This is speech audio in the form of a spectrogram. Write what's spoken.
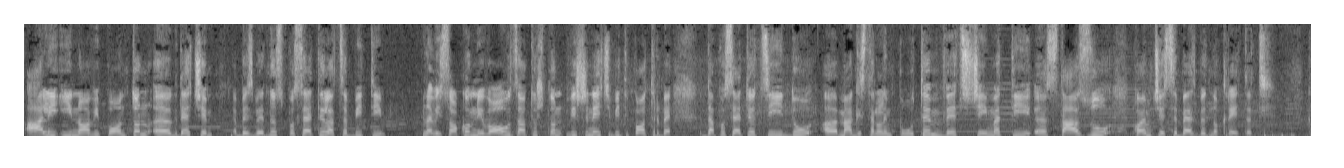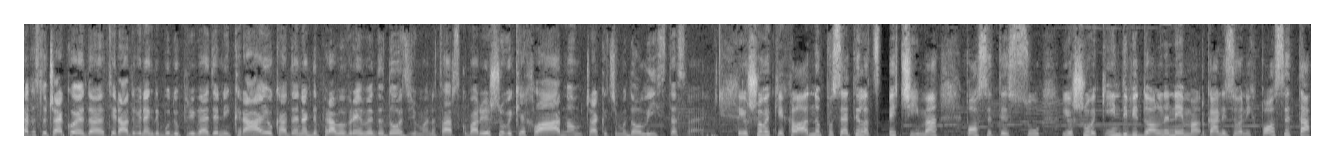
ali i novi ponton e, gde će bezbednost posetilaca biti na visokom nivou zato što više neće biti potrebe da posetioci idu e, magistralnim putem, već će imati e, stazu kojom će se bezbedno kretati. Kada se očekuje da ti radovi negde budu privedeni kraju, kada je negde pravo vreme da dođemo na Carsku baru, još uvek je hladno, čekat ćemo da olista sve. Još uvek je hladno, posetilac već ima, posete su još uvek individualne, nema organizovanih poseta,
